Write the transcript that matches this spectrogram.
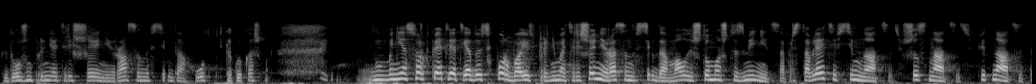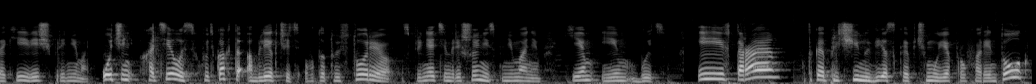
ты должен принять решение раз и навсегда. Господи, какой кошмар. Мне 45 лет, я до сих пор боюсь принимать решения раз и навсегда. Мало ли что может измениться. А представляете, в 17, в 16, в 15 такие вещи принимать. Очень хотелось хоть как-то облегчить вот эту историю с принятием решений, с пониманием, кем им быть. И вторая такая причина веская, почему я профориентолог,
